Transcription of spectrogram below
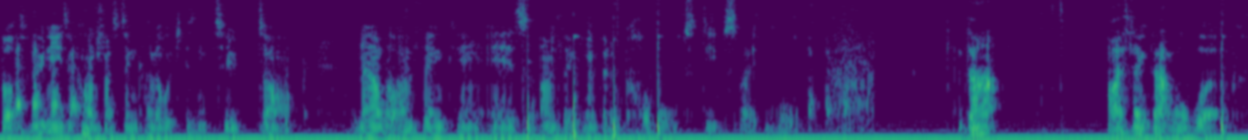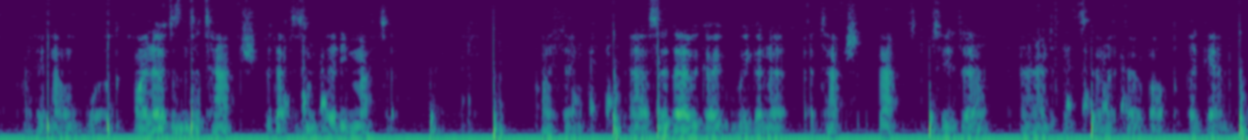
but we need a contrasting colour which isn't too dark. Now what I'm thinking is, I'm thinking a bit of cobbled deepslate wall. That, I think that will work. I think that will work. I know it doesn't attach, but that doesn't really matter. I think. Uh, so there we go, we're going to attach that to there, and it's going to go up again.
